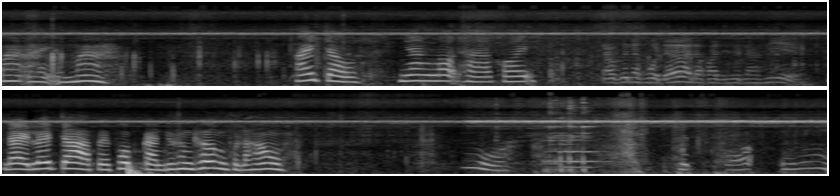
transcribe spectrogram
มาไอายเอามาไปเจ้าย่างเลาะทาคอย เจ้าขึ้นนะพุดเด้อเดี๋ยวคอยจะขึ้นนะพี่ ได้เลยจ้าไปพบกันอยู่ทั้งเทิงๆพุ่นละเฮาโอ้เห็ดเพาะนี่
